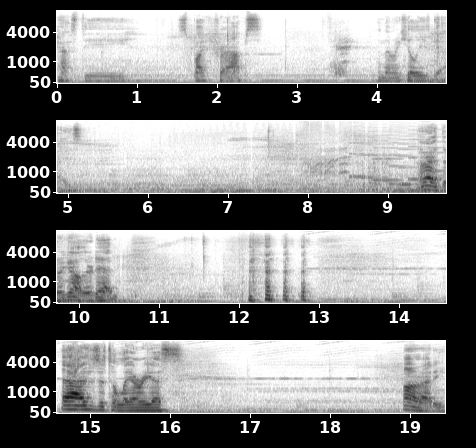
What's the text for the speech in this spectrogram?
past the spike traps. And then we kill these guys. Alright, there we go. They're dead. ah, this is just hilarious. Alrighty.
